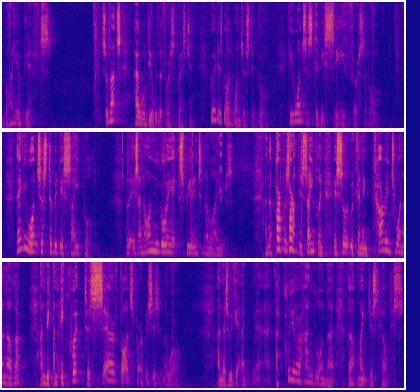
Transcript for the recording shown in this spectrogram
by your gifts. So that's how we'll deal with the first question. Where does God want us to go? He wants us to be saved, first of all. Then He wants us to be discipled. So it's an ongoing experience in our lives. And the purpose of that discipling is so that we can encourage one another and be equipped to serve God's purposes in the world. And as we get a, a, clearer handle on that, that might just help us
